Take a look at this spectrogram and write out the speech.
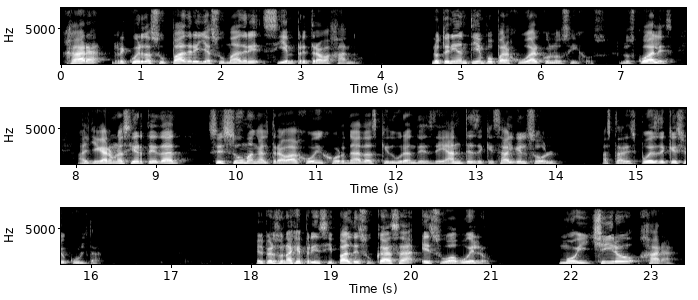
Jara recuerda a su padre y a su madre siempre trabajando. No tenían tiempo para jugar con los hijos, los cuales, al llegar a una cierta edad, se suman al trabajo en jornadas que duran desde antes de que salga el sol hasta después de que se oculta. El personaje principal de su casa es su abuelo, Moichiro Hara,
